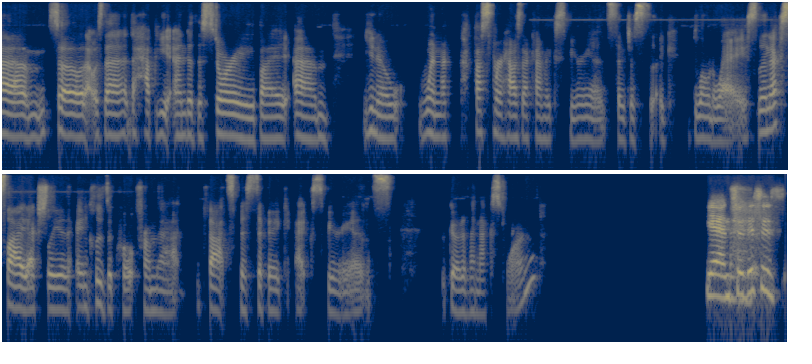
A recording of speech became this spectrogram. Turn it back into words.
um so that was the the happy end of the story but um you know when a customer has that kind of experience they're just like blown away. So the next slide actually includes a quote from that that specific experience. Go to the next one. Yeah, and so this is,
